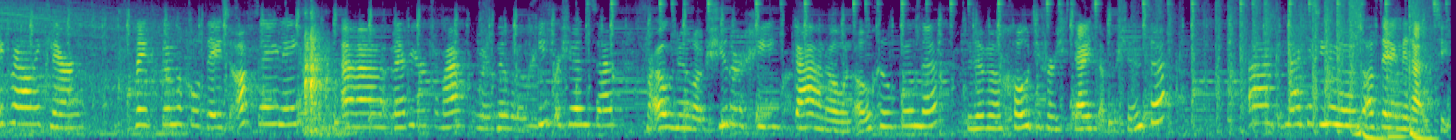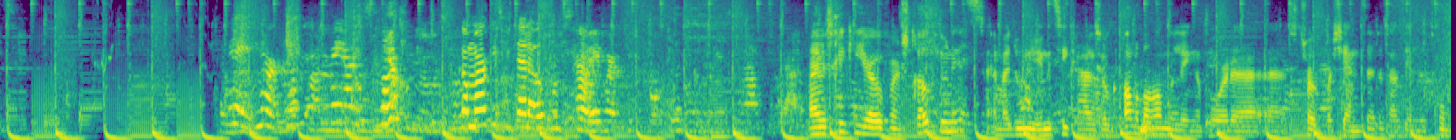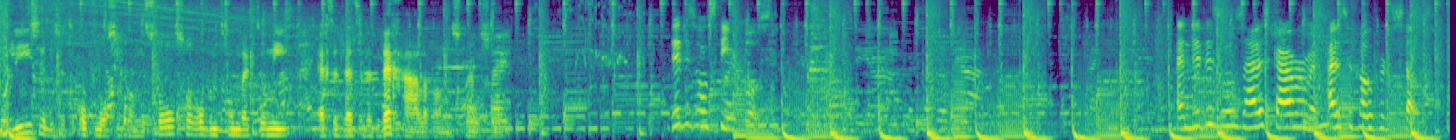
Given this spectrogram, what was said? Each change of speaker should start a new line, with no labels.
ik ben Annie-Claire, verpleegkundige op deze afdeling. Uh, we hebben hier te maken met neurologiepatiënten, maar ook neurochirurgie, KNO en oogheelkunde. Dus we hebben een grote diversiteit aan patiënten. Uh, ik laat je zien hoe onze afdeling eruit ziet. Hey Mark, ga je mee naar de? Kan Mark iets vertellen over de strook?
Wij beschikken hier over een stroke-unit en wij doen hier in het ziekenhuis ook alle behandelingen voor de uh, stroke-patiënten. Dat houdt in de trombolyse, dus het oplossen van het stolsel of een trombectomie, echt het letterlijk weghalen van de stolsel.
Dit is ons teampost. En dit is onze huiskamer met uitzicht over de stad.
